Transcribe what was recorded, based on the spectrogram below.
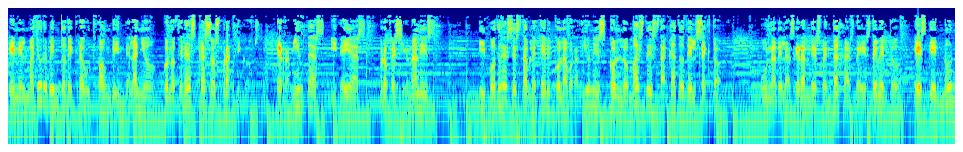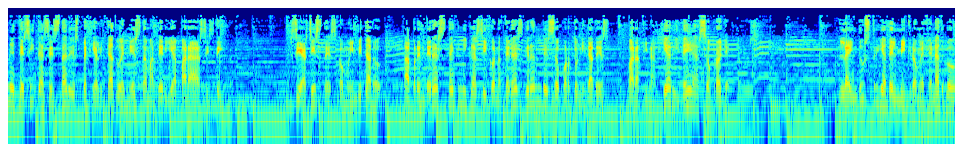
En el mayor evento de crowdfunding del año conocerás casos prácticos, herramientas, ideas, profesionales y podrás establecer colaboraciones con lo más destacado del sector. Una de las grandes ventajas de este evento es que no necesitas estar especializado en esta materia para asistir. Si asistes como invitado, aprenderás técnicas y conocerás grandes oportunidades para financiar ideas o proyectos. La industria del micromecenazgo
